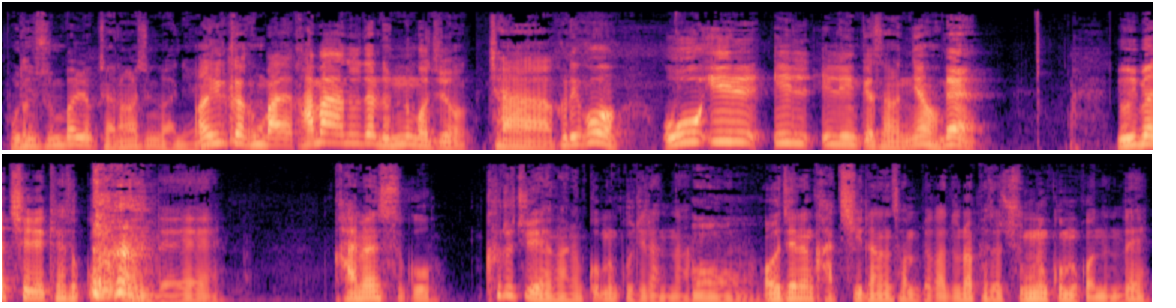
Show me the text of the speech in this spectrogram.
본인 순발력 자랑하신 거 아니에요? 아, 그러니까 그 말- 가만 안 둔다를 넣는 거죠. 자, 그리고 5111님께서는요. 네. 요 며칠 계속 꿈을 꾸는데 가면 쓰고 크루즈 여행하는 꿈을 꾸질 않나. 어. 어제는 같이 일하는 선배가 눈앞에서 죽는 꿈을 꿨는데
